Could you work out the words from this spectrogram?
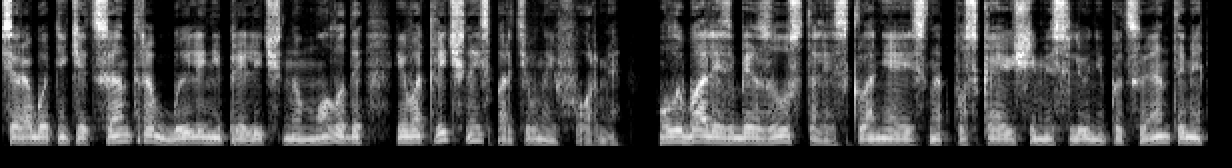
Все работники центра были неприлично молоды и в отличной спортивной форме. Улыбались без устали, склоняясь над пускающими слюни пациентами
